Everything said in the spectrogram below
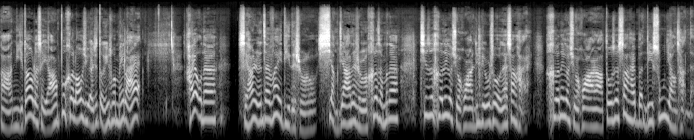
啊，你到了沈阳不喝老雪，就等于说没来。还有呢，沈阳人在外地的时候想家的时候喝什么呢？其实喝这个雪花，你比如说我在上海喝那个雪花啊，都是上海本地松江产的。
